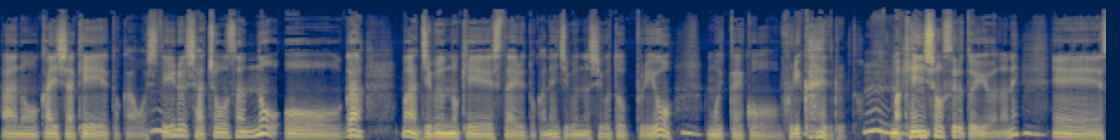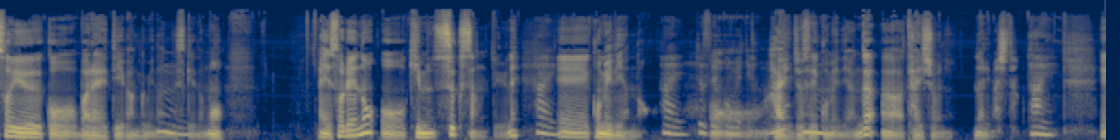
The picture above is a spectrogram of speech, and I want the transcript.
あの、会社経営とかをしている社長さんの、おが、まあ自分の経営スタイルとかね、自分の仕事っぷりをもう一回こう振り返ると、うんまあ検証するというようなね、えーそういうこうバラエティ番組なんですけども、えーそれのおキム・スクさんというね、はい。えーコメディアンの、はい。女性コメディアンのね、おはい、女性コメデディアンが、対象になりました。はい。え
